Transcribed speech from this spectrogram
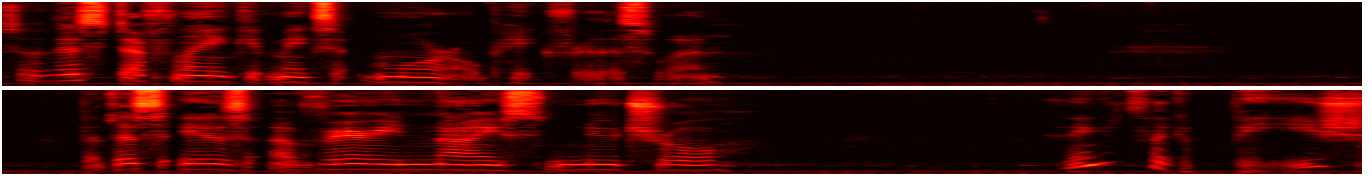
So this definitely it makes it more opaque for this one. But this is a very nice neutral, I think it's like a beige.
